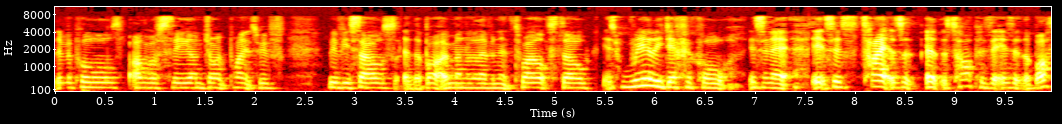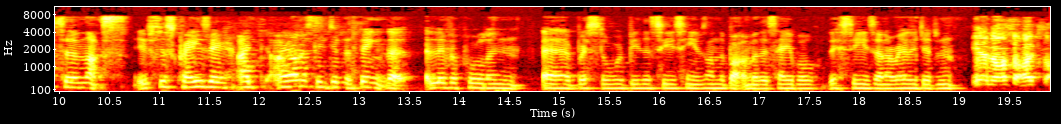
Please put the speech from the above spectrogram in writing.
Liverpool's obviously on joint points with with yourselves at the bottom and 11 and 12. So it's really difficult, isn't it? It's as tight as at the top as it is at the bottom. That's it's just crazy. I, I honestly didn't think that Liverpool and uh, Bristol would be the two teams on the bottom of the table this season. I really didn't. Yeah, no, I, th- I,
